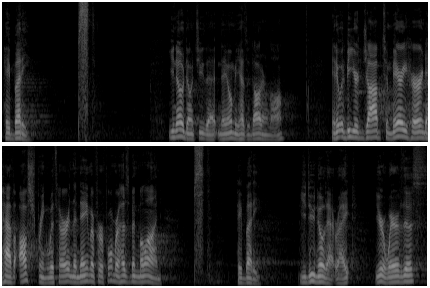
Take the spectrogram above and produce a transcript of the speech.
hey, buddy. You know, don't you, that Naomi has a daughter in law, and it would be your job to marry her and to have offspring with her in the name of her former husband, Mahlon. Psst, hey, buddy, you do know that, right? You're aware of this?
